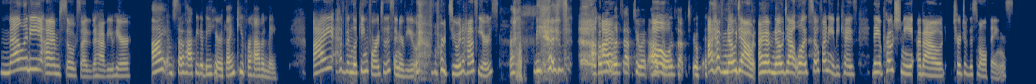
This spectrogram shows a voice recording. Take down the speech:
Melanie, I'm so excited to have you here. I am so happy to be here. Thank you for having me. I have been looking forward to this interview for two and a half years because I hope I- it lives up to it. I Oh, hope it oh, lives up to it. I have no doubt. I have no doubt. Well, it's so funny because they approached me about Church of the Small Things.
